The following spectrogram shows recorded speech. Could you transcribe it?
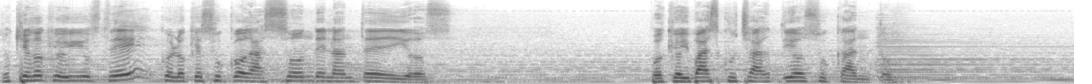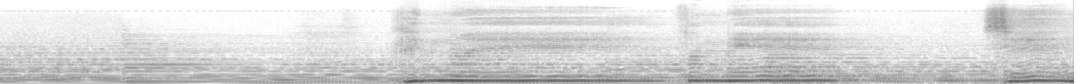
Yo quiero que hoy usted coloque su corazón delante de Dios. Porque hoy va a escuchar Dios su canto. Sing.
